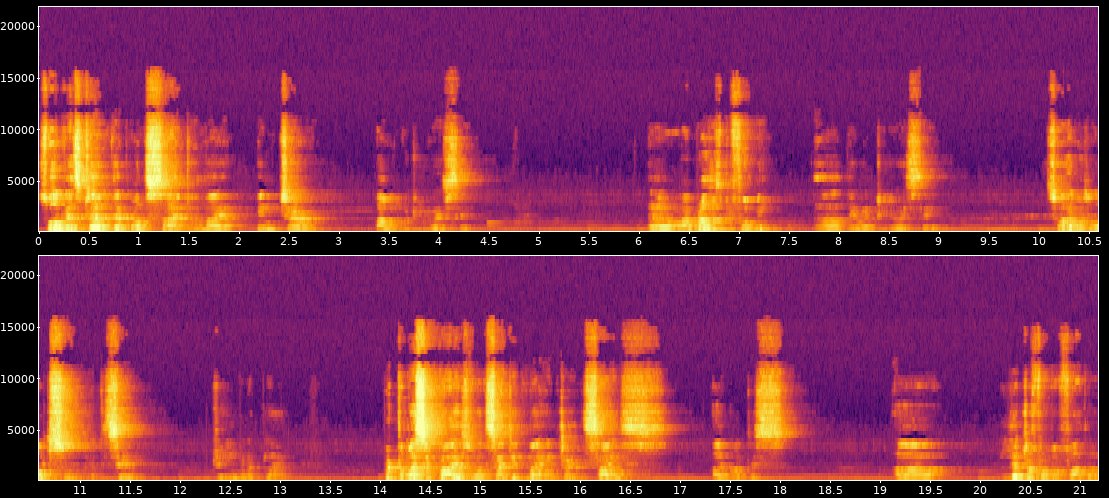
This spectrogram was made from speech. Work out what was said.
So always dreamt that once I do my inter, I will go to USA. Uh, my brothers before me, uh, they went to USA. So I was also had the same dream and a plan. But to my surprise, once I did my inter in science, I got this letter from my father,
